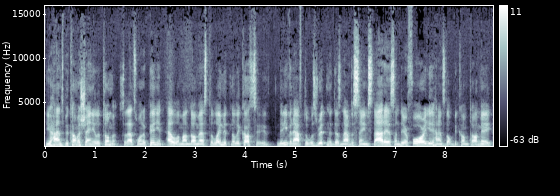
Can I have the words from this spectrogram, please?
your hands become a Sheni Latuma. So that's one opinion. That even after it was written, it doesn't have the same status, and therefore your hands don't become Tameh.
